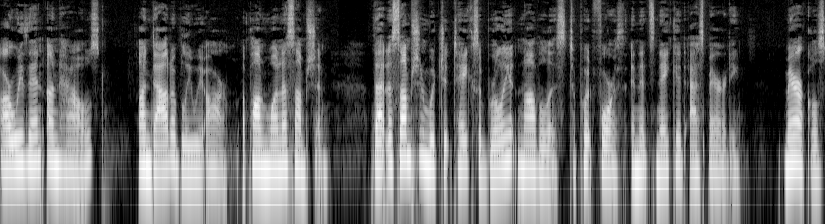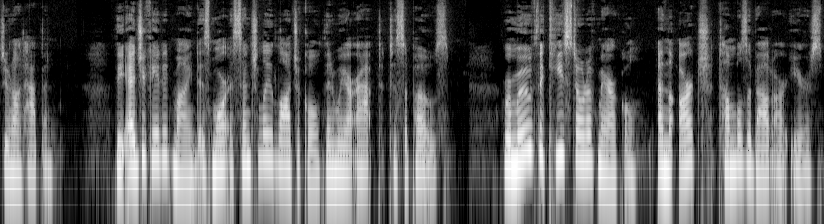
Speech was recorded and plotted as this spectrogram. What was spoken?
Are we then unhoused? Undoubtedly we are, upon one assumption, that assumption which it takes a brilliant novelist to put forth in its naked asperity. Miracles do not happen. The educated mind is more essentially logical than we are apt to suppose. Remove the keystone of miracle, and the arch tumbles about our ears.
